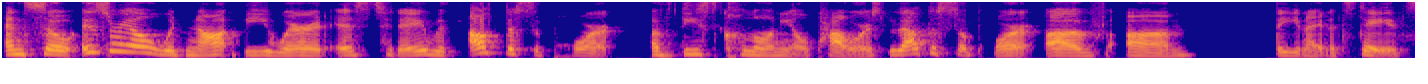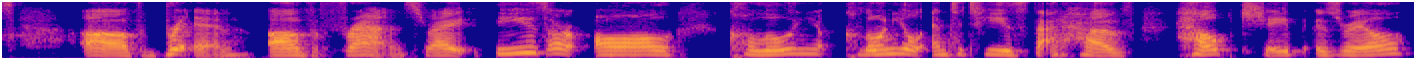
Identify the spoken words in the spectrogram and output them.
And so Israel would not be where it is today without the support of these colonial powers, without the support of um, the United States, of Britain, of France, right? These are all colonial, colonial entities that have helped shape Israel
